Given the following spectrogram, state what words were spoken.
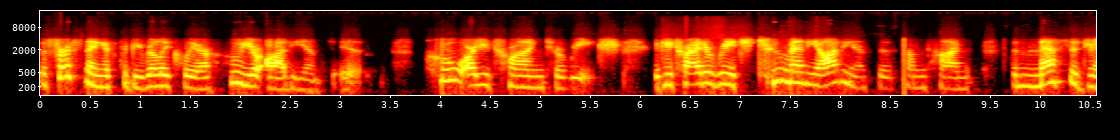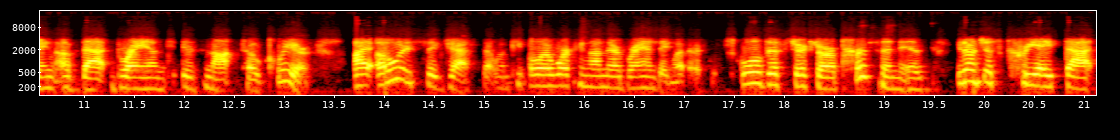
The first thing is to be really clear who your audience is. Who are you trying to reach? If you try to reach too many audiences, sometimes the messaging of that brand is not so clear. I always suggest that when people are working on their branding, whether it's a school district or a person, is you don't just create that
